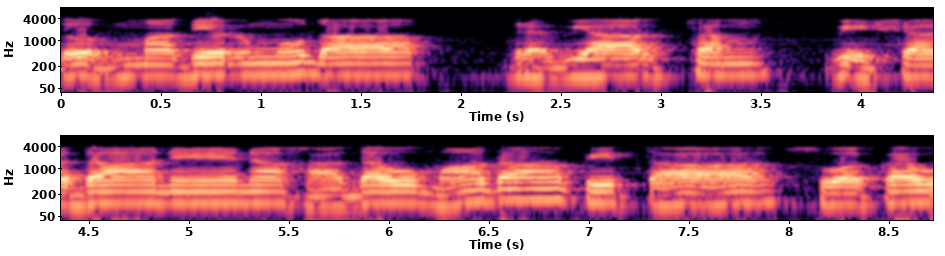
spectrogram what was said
दुर्मदिर्मुदा द्रव्यार्थं विषदानेन हदौ मातापिता स्वकौ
